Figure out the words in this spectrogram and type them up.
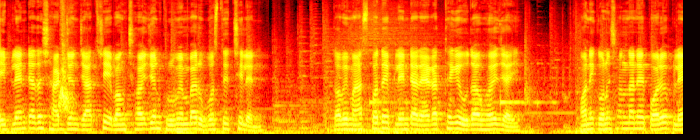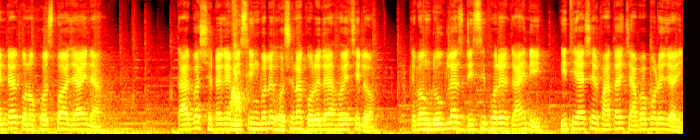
এই প্লেনটাতে ষাটজন যাত্রী এবং ছয়জন ক্রু মেম্বার উপস্থিত ছিলেন। তবে মাঝপথে প্লেনটা র্যাডার থেকে উদাও হয়ে যায়। অনেক অনুসন্ধানের পরেও প্লেনটার কোনো খোঁজ পাওয়া যায় না। তারপর সেটাকে মিসিং বলে ঘোষণা করে দেওয়া হয়েছিল এবং ডুগলাস ডিসি ফোরের কাহিনী ইতিহাসের পাতায় চাপা পড়ে যায়।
